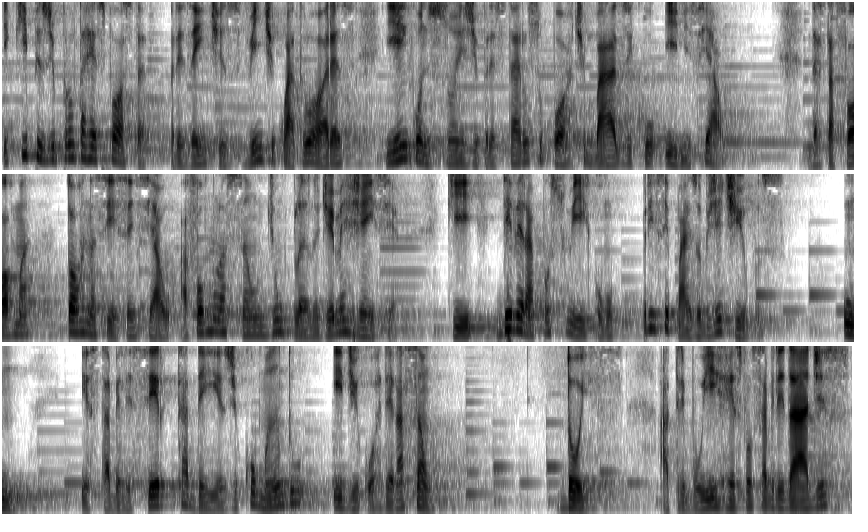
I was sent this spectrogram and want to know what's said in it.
equipes de pronta resposta presentes 24 horas e em condições de prestar o suporte básico inicial. Desta forma, torna-se essencial a formulação de um plano de emergência que deverá possuir como principais objetivos: 1. Um, estabelecer cadeias de comando e de coordenação. 2. Atribuir responsabilidades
